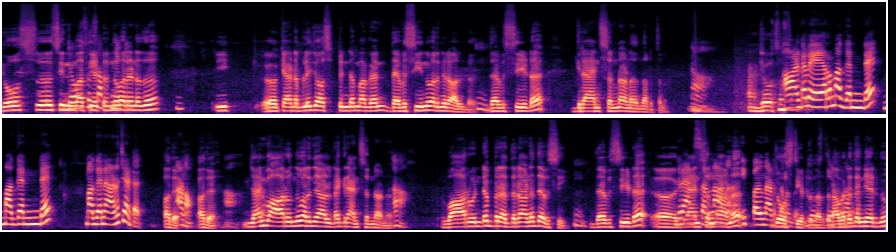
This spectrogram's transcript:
ജോസ് സിനിമ തിയേറ്റർ എന്ന്. പറയുന്നത് ഈ കെ ഡബ്ല്യു ജോസഫിന്റെ മകൻ ദവസി എന്ന് പറഞ്ഞൊരാളുണ്ട്. ദവസിയുടെ ഗ്രാൻഡ് സൺ ആണ് അത് നടത്തുന്നത്. ആളുടെ വേറെ മകന്റെ മകന്റെ മകനാണ് ചേട്ടൻ. അതെ ആണോ? അതെ. ഞാൻ വാറു എന്ന് പറഞ്ഞ ആളുടെ ഗ്രാൻഡ് സൺ ആണ് വാറുവിന്റെ ബ്രദറാണ് ദേവസി. ദേവസിയുടെ ഗ്രാൻഡ് Grandson സൺ ആണ്. ജോസ് തിയേറ്റർ നടത്തുന്നത്. അവരെ തന്നെയായിരുന്നു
